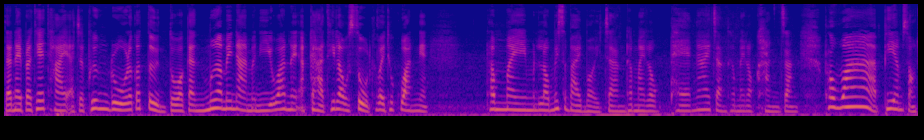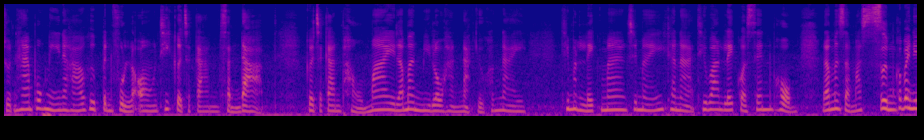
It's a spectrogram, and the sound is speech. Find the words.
แต่ในประเทศไทยอาจจะเพิ่งรู้แล้วก็ตื่นตัวกันเมื่อไม่นานมานี้ว่าในอากาศที่เราสูดเข้าไปทุกวันเนี่ยทำไมมันเราไม่สบายบ่อยจัง ทำไมเราแพ้ง่ายจัง ทำไมเราคันจัง เพราะว่า PM 2.5 พวกนี้นะคะก็คือเป็นฝุ่นละอองที่เกิดจากการสันดาบ เกิดจากการเผาไหม้แล้วมันมีโลหะหนักอยู่ข้างใน ที่มันเล็กมากใช่ไหมขนาดที่ว่าเล็กกว่าเส้นผม แล้วมันสามารถซึมเข้าไปใน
